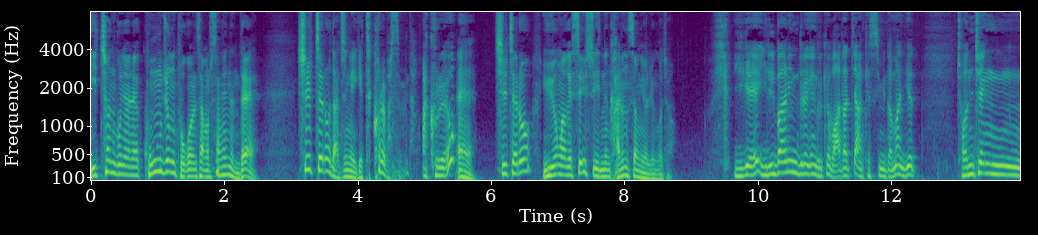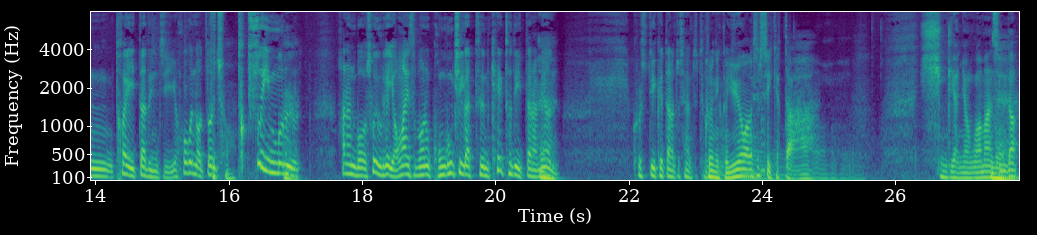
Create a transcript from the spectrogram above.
2009년에 공중보건상을 수상했는데 실제로 나중에 이게 특허를 받습니다. 아 그래요? 네. 실제로 유용하게 쓰일 수 있는 가능성이 열린 거죠. 이게 일반인들에겐 그렇게 와닿지 않겠습니다만 이게 전쟁터에 있다든지 혹은 어떤 그쵸. 특수 임무를 음. 하는 뭐 소위 우리가 영화에서 보는 007 같은 캐릭터도 있다라면 네. 그럴 수도 있겠다는 또 생각도 듭니다. 그러니까 유용하게 쓸 수 있겠다. 신기한 연구가 많습니다. 네.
